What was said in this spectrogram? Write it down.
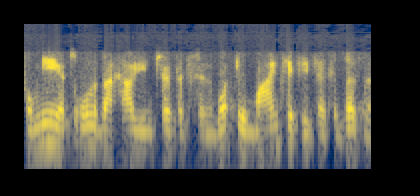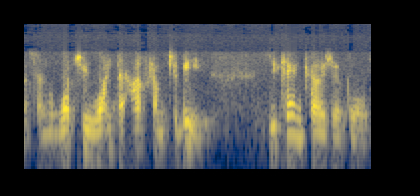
for me, it's all about how you interpret it and what your mindset is as a business and what you want the outcome to be. You can close your doors.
